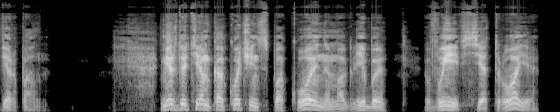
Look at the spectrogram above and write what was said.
Вера Павловна. Между тем, как очень спокойно могли бы вы все трое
